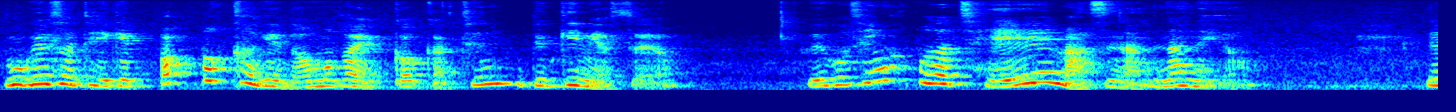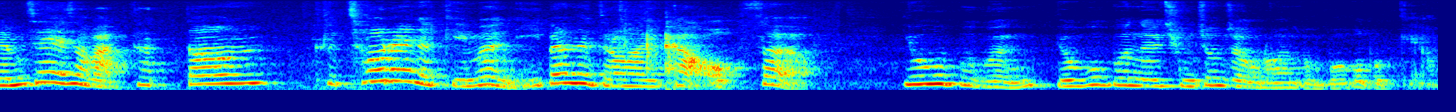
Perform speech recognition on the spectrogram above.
목에서 되게 뻑뻑하게 넘어갈 것 같은 느낌이었어요. 그리고 생각보다 제일 맛은 안 나네요. 냄새에서 맡았던 그 철의 느낌은 입안에 들어가니까 없어요. 이 부분, 이 부분을 중점적으로 한번 먹어볼게요.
